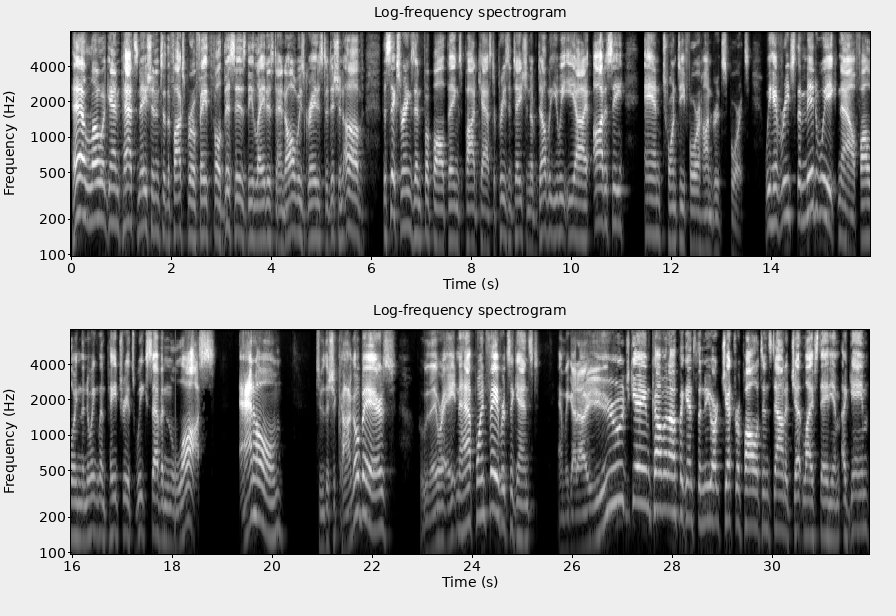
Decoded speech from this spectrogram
Hello again, Pats Nation, into the Foxborough faithful. This is the latest and always greatest edition of the Six Rings and Football Things podcast, a presentation of WEEI Audacy and 2400 Sports. We have reached the midweek now following the New England Patriots Week 7 loss at home to the Chicago Bears, who they were eight and a half point favorites against. And we got a huge game coming up against the New York Jetropolitans down at Jet Life Stadium, a game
